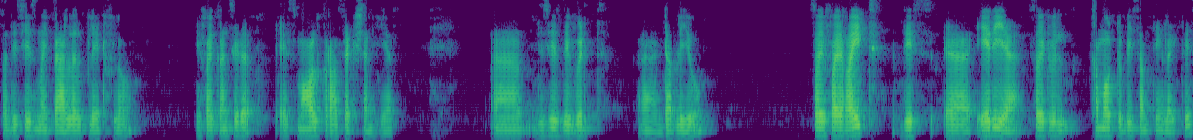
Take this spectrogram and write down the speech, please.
So this is my parallel plate flow. If I consider a small cross section here, uh, this is the width uh, W. So if I write this uh, area, so it will come out to be something like this.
